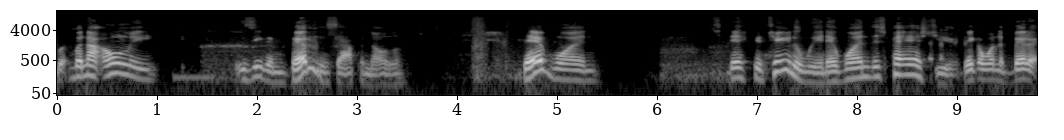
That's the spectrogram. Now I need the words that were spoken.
But but not only is even better than South Panola, they've won they continue to win. They won this past year. They got one of the better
